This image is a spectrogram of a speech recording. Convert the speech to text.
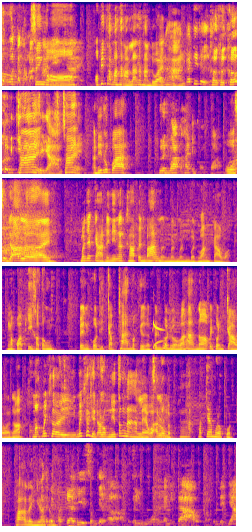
บอกอ้วนตอนทำร้านอาหารจริงเหรอใช่อ๋อพี่ทำอาหารร้านอาหารด้วยร้านอาหารก็ที่เธอเคยเคยเคยเคยไปกินใช่ในสยามใช่ อันนี้ลูกวาดเพื่อนวาดมาให้เป็นของขวัญโอ้สุดยอดเลย บรรยากาศในนี้นะครับเป็นบ้านเหมือนเหมือนเหมือนเหมือนว่างเก่าอะมักว่าพี่เขาต้องเป็นคนที่กลับชาติมาเกิด เป็นคนแบบว่าเนาะเป็นคนเก่าอะเนาะมักไม่เคยไม่เคยเห็นอารมณ์นี้ตั้งนานแล้วอะอารมณ์แบบพระพระแก้วมรกตพระอะไรเงี้ยอันนี้เป็นพระแก้วที่สมเด็จเอ่อพระเจ้าอยู่หัวรัชกาลที่เก้ากับสมเด็จย่า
